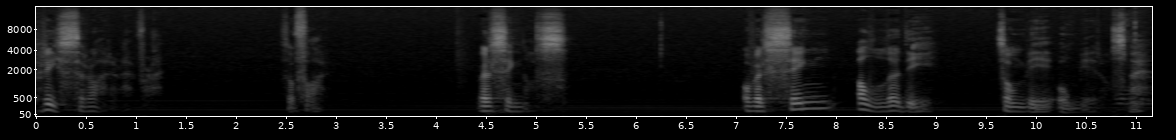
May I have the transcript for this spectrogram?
priser og ære deg for deg. Så far, velsign oss. Og velsign alle de som vi omgir oss med.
